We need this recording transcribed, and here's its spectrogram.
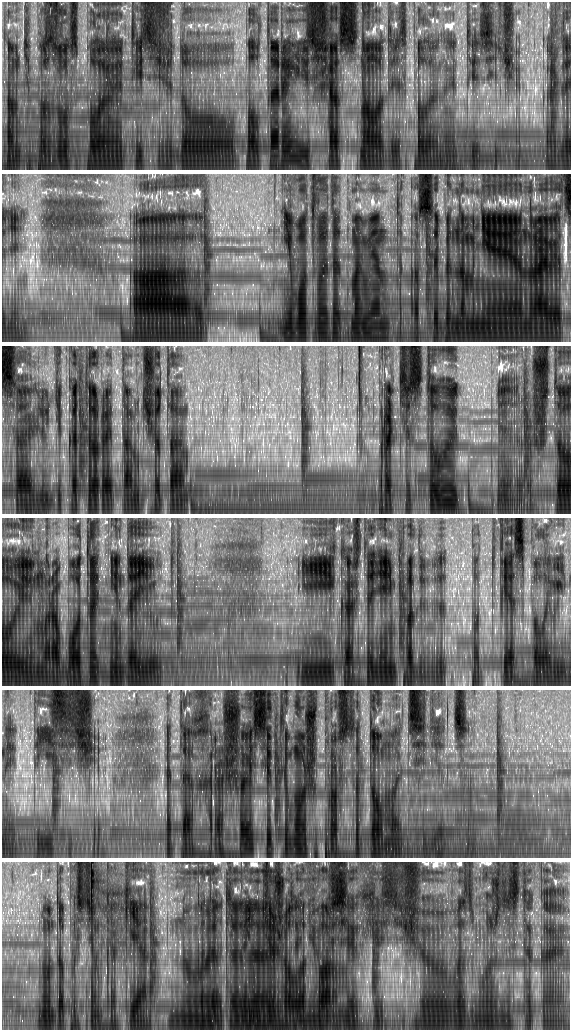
там, типа, с двух с половиной тысяч до полторы, и сейчас снова две с половиной тысячи каждый день. А, и вот в этот момент особенно мне нравятся люди, которые там что-то протестуют, э, что им работать не дают. И каждый день по, по две с половиной тысячи. Это хорошо, если ты можешь просто дома отсидеться. Ну, допустим, как я. Ну, когда это, у тебя да, не тяжелая это не форма. у всех есть еще возможность такая.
